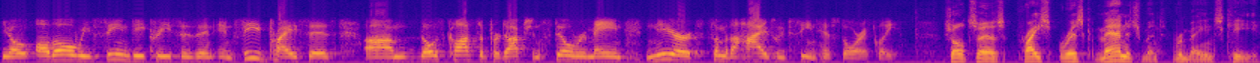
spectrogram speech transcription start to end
you know, although we've seen decreases in, in feed prices, um, those costs of production still remain near some of the highs we've seen historically. Schulz says price risk management remains key.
